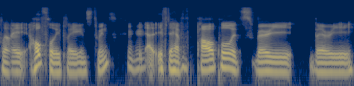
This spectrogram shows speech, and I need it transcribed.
play hopefully play against Twinz mm-hmm. if they have a power pool it's very very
